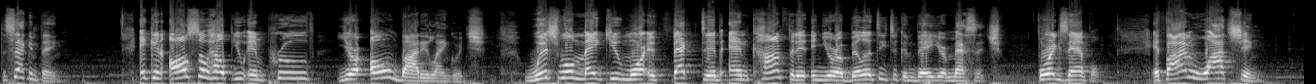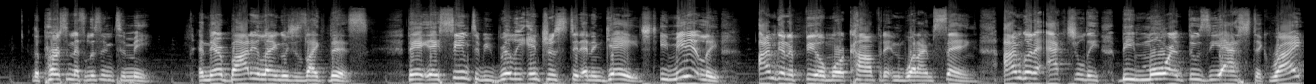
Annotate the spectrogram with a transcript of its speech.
The second thing, it can also help you improve your own body language, which will make you more effective and confident in your ability to convey your message. For example, if I'm watching the person that's listening to me and their body language is like this, they, they seem to be really interested and engaged, immediately I'm to feel more confident in what I'm saying. I'm to actually be more enthusiastic, right?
